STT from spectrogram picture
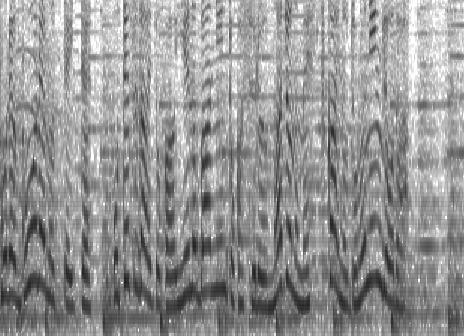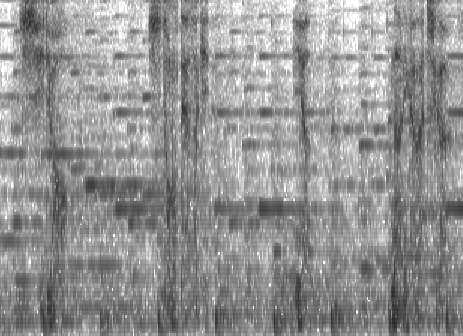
これゴーレムって言ってお手伝いとか家の番人とかする魔女の召使いの泥人形だ。資料。使徒の手先。いや何かが違う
